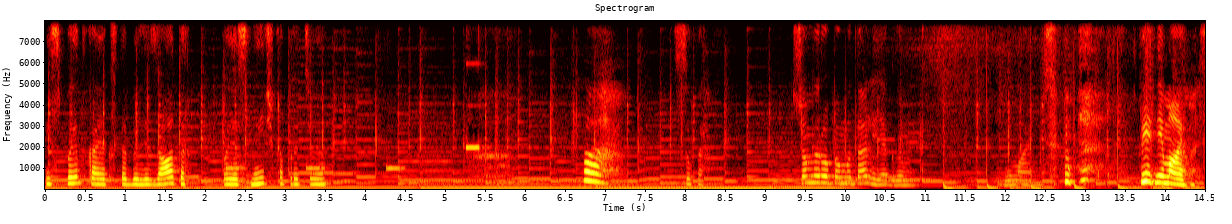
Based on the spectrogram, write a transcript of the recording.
І спинка як стабілізатор, поясничка працює. Ах, супер. Що ми робимо далі, як думаєте? Піднімаємось. Піднімаємось.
